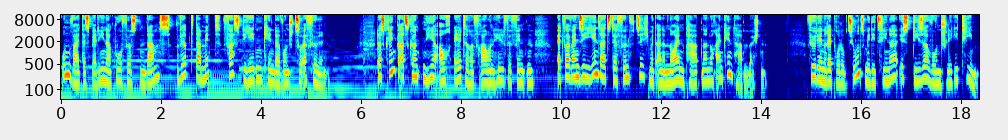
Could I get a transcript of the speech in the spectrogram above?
unweit des Berliner Kurfürstendamms, wirbt damit, fast jeden Kinderwunsch zu erfüllen. Das klingt, als könnten hier auch ältere Frauen Hilfe finden, etwa wenn sie jenseits der 50 mit einem neuen Partner noch ein Kind haben möchten. Für den Reproduktionsmediziner ist dieser Wunsch legitim.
